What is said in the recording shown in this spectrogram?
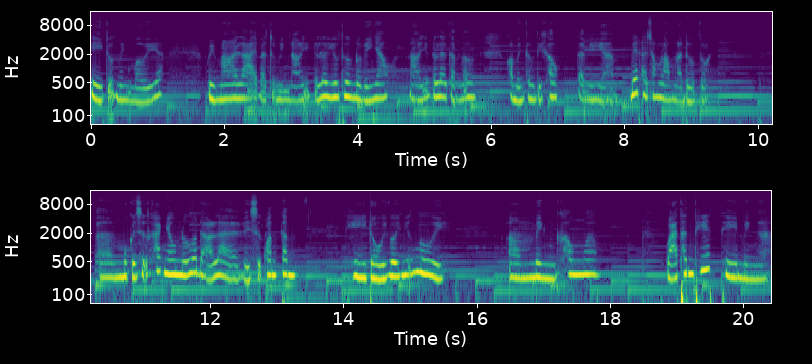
thì tụi mình mới ờ, remind lại và tụi mình nói những cái lời yêu thương đối với nhau nói những cái lời cảm ơn còn bình thường thì không. Tại vì à, biết ở trong lòng là được rồi. À, một cái sự khác nhau nữa đó là về sự quan tâm. Thì đối với những người à, mình không ờ, quá thân thiết thì mình à,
